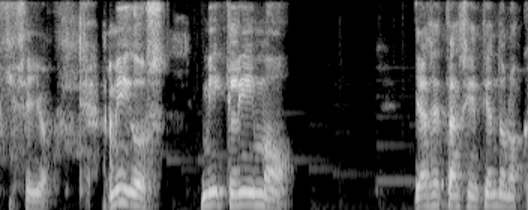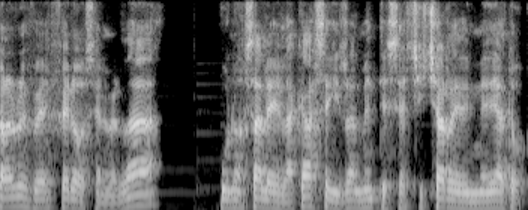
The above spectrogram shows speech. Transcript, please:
qué sé yo. Amigos, mi clima. Ya se están sintiendo unos calores feroces, ¿verdad? uno sale de la casa y realmente se achicharra de inmediato.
